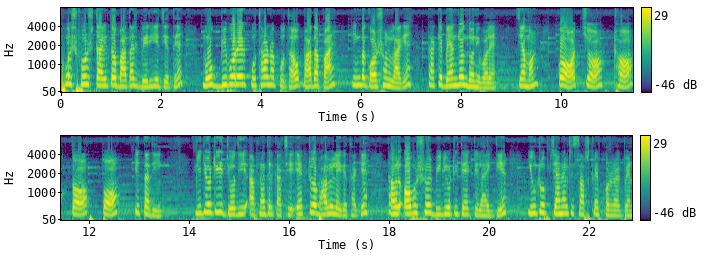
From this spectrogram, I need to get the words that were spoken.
ফুসফুস তাড়িত বাতাস বেরিয়ে যেতে, মুখ বিবরের কোথাও না কোথাও বাধা পায় কিংবা ঘর্ষণ লাগে, তাকে ব্যঞ্জন ধ্বনি বলে। যেমন, ক, চ, ঠ, ত, প ইত্যাদি। ভিডিওটি যদি আপনাদের কাছে একটুও ভালো লেগে থাকে, তাহলে অবশ্যই ভিডিওটিতে একটি লাইক দিয়ে ইউটিউব চ্যানেলটি সাবস্ক্রাইব করে রাখবেন।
